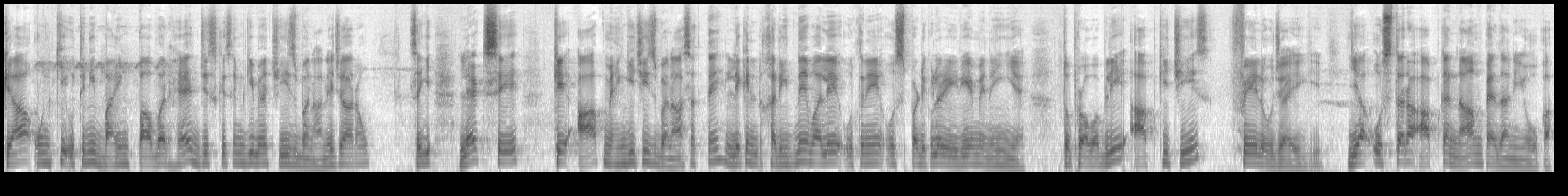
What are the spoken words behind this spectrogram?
क्या उनकी उतनी बाइंग पावर है, जिस किस्म की मैं चीज़ बनाने जा रहा हूँ। सही लेट से कि आप महँगी चीज़ बना सकते हैं, लेकिन ख़रीदने वाले उतने उस पर्टिकुलर एरिया में नहीं है तो प्रॉबली आपकी चीज़ फेल हो जाएगी, या उस तरह आपका नाम पैदा नहीं होगा।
